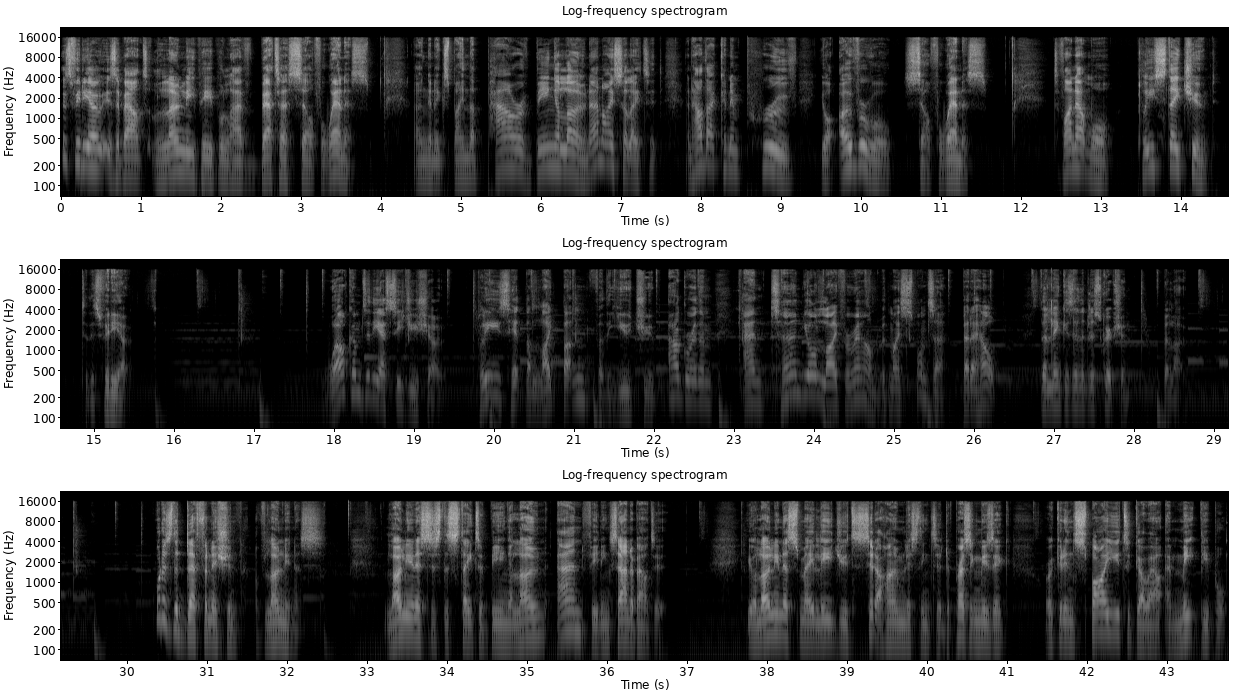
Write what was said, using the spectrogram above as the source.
This video is about lonely people have better self-awareness. I'm going to explain the power of being alone and isolated and how that can improve your overall self-awareness. To find out more, please stay tuned to this video. Welcome to the SCG show. Please hit the like button for the YouTube algorithm and turn your life around with my sponsor, BetterHelp. The link is in the description below. What is the definition of loneliness? Loneliness is the state of being alone and feeling sad about it. Your loneliness may lead you to sit at home listening to depressing music, or it could inspire you to go out and meet people.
